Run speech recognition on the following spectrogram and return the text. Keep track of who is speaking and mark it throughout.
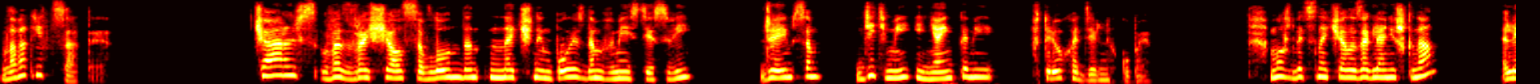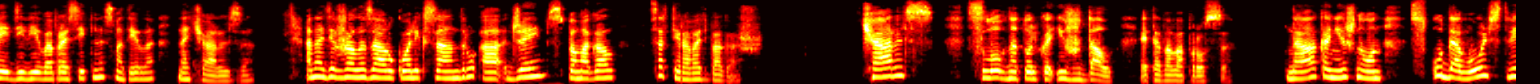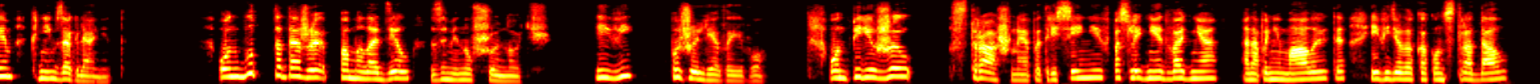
Speaker 1: Глава 30. Чарльз возвращался в Лондон ночным поездом вместе с Ви, Джеймсом, детьми и няньками в трех отдельных купе. «Может быть, сначала заглянешь к нам?» Леди Ви вопросительно смотрела на Чарльза. Она держала за руку Александру, а Джеймс помогал сортировать багаж. Чарльз словно только и ждал этого вопроса. Да, конечно, он с удовольствием к ним заглянет. Он будто даже помолодел за минувшую ночь. И Ви пожалела его. Он пережил страшное потрясение в последние два дня. Она понимала это и видела, как он страдал.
